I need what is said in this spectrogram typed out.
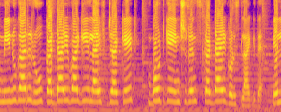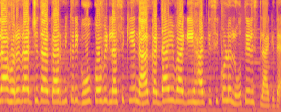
ಮೀನುಗಾರರು ಕಡ್ಡಾಯವಾಗಿ ಲೈಫ್ ಜಾಕೆಟ್, ಬೋಟ್ಗೆ ಇನ್ಶೂರೆನ್ಸ್ ಕಡ್ಡಾಯಗೊಳಿಸಲಾಗಿದೆ. ಎಲ್ಲಾ ಹೊರ ರಾಜ್ಯದ ಕಾರ್ಮಿಕರಿಗೂ ಕೋವಿಡ್ ಲಸಿಕೆಯನ್ನ ಕಡ್ಡಾಯವಾಗಿ ಹಾಕಿಸಿಕೊಳ್ಳಲು ತಿಳಿಸಲಾಗಿದೆ.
